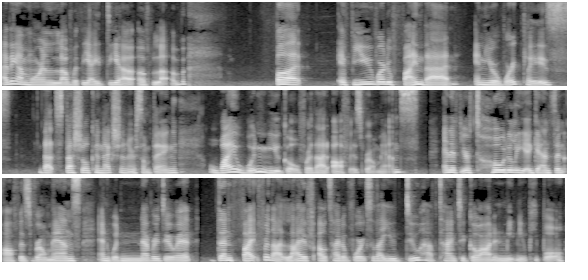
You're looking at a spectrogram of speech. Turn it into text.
I think I'm more in love with the idea of love. But if you were to find that in your workplace, that special connection or something, why wouldn't you go for that office romance? And if you're totally against an office romance and would never do it, then fight for that life outside of work so that you do have time to go out and meet new people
